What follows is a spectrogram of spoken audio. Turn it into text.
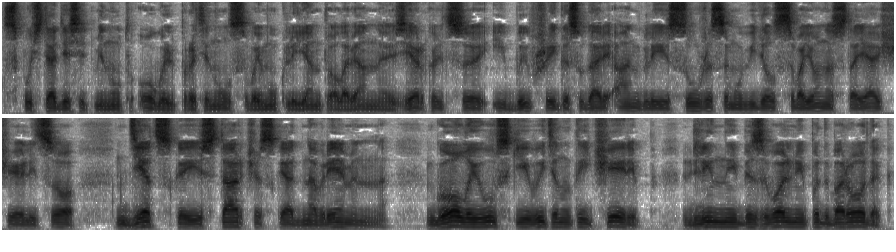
Спустя десять минут Оголь протянул своему клиенту оловянное зеркальце, и бывший государь Англии с ужасом увидел свое настоящее лицо, детское и старческое одновременно, голый узкий вытянутый череп, длинный безвольный подбородок.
